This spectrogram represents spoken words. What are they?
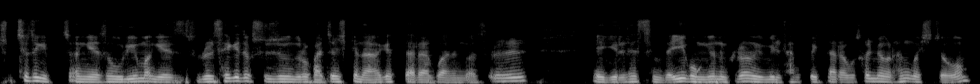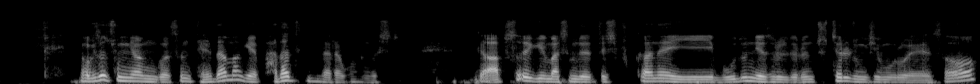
주체적 입장에서 우리 음악 예술을 세계적 수준으로 발전시켜 나가겠다라고 하는 것을 얘기를 했습니다. 이 공연은 그런 의미를 담고 있다라고 설명을 한 것이죠. 여기서 중요한 것은 대담하게 받아들인다라고 하는 것이죠. 그 앞서 얘기 말씀드렸듯이 북한의 이 모든 예술들은 주체를 중심으로 해서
